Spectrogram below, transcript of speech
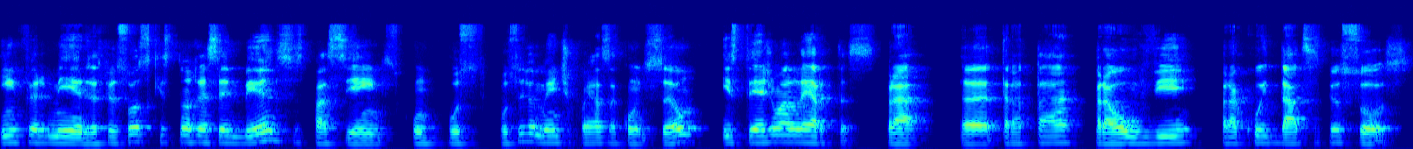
enfermeiros, as pessoas que estão recebendo esses pacientes com possivelmente com essa condição estejam alertas para uh, tratar, para ouvir, para cuidar dessas pessoas.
